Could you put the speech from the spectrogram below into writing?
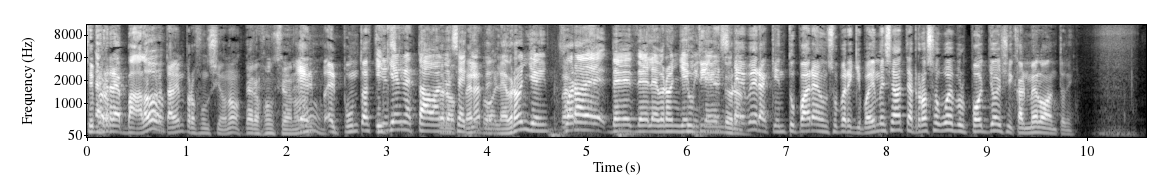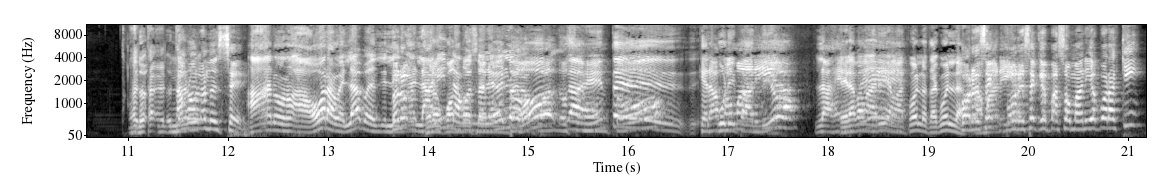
pero- resbaló. pero Está bien, pero funcionó. Pero funcionó. El, el punto aquí ¿Y es quién que- estaba en pero ese espérate. equipo? LeBron James. Fuera de, de- de LeBron James Tú y Kevin tienes que Durant. ver a quién tú pares en un super equipo. Ahí mencionaste Russell Westbrook, Paul George y Carmelo Anthony. No, Está- no, Estamos no. hablando en serio. Ah, no, no, ahora, ¿verdad? Pues, Pero- la Pero cuando cuando se le ven los- cuando la gente montó, que era para. María, la gente- Era para María, me acuerdo, ¿te acuerdas? Por eso, María. por eso es que pasó María por aquí.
